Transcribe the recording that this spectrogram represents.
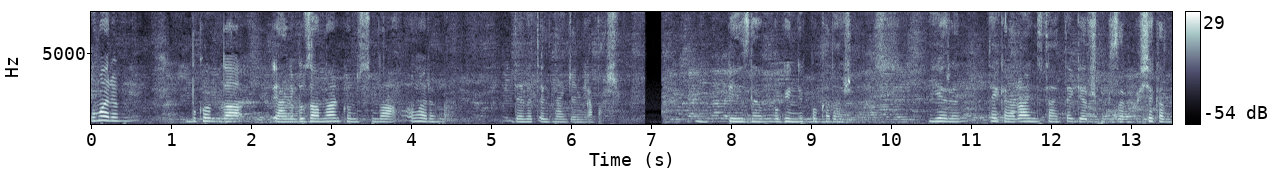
Umarım bu konuda yani bu zamlar konusunda umarım devlet elinden geleni yapar. Bizden bugünlük bu kadar. Yarın tekrar aynı saatte görüşmek üzere. Hoşçakalın.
